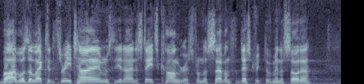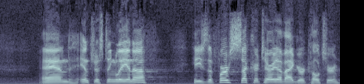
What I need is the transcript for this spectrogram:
Bob was elected three times to the United States Congress from the 7th District of Minnesota. And interestingly enough, he's the first Secretary of Agriculture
